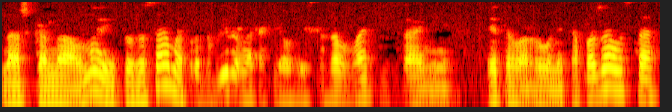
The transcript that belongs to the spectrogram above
наш канал. Ну и то же самое продублировано, как я уже и сказал, в описании этого ролика. Пожалуйста,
